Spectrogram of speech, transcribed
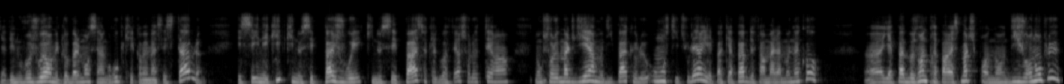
y a des nouveaux joueurs, mais globalement, c'est un groupe qui est quand même assez stable. Et c'est une équipe qui ne sait pas jouer, qui ne sait pas ce qu'elle doit faire sur le terrain. Donc sur le match d'hier, ne me dis pas que le 11 titulaire, il n'est pas capable de faire mal à Monaco. Euh, il n'y a pas besoin de préparer ce match pendant 10 jours non plus.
